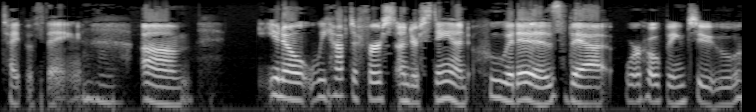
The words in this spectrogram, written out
type of thing. Mm-hmm. Um, you know, we have to first understand who it is that we're hoping to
